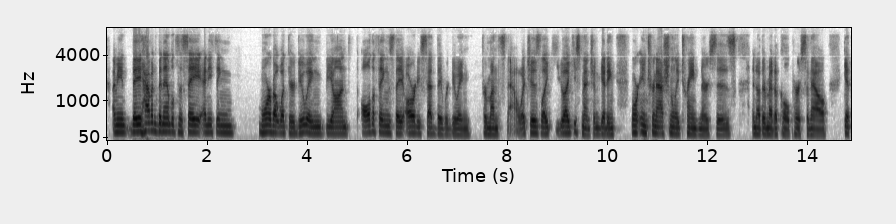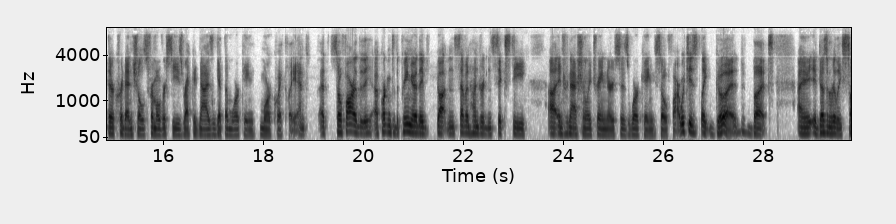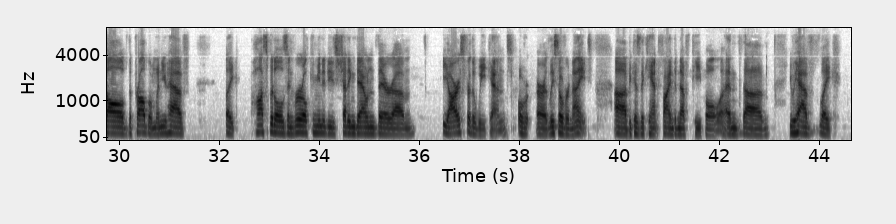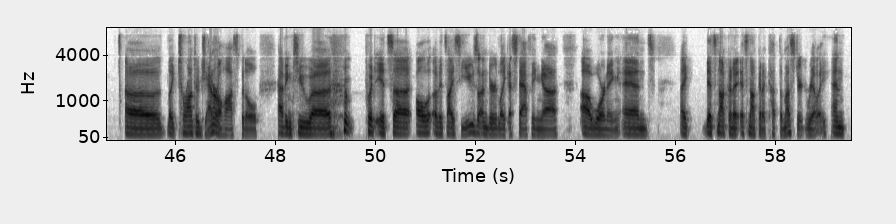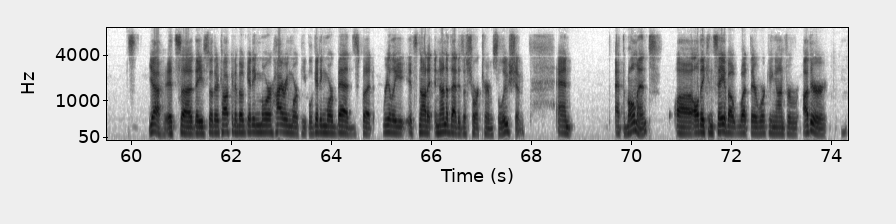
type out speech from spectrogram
I mean, they haven't been able to say anything more about what they're doing beyond all the things they already said they were doing for months now, which is like you like you mentioned, getting more internationally trained nurses and other medical personnel get their credentials from overseas recognized and get them working more quickly. And at, so far, the, according to the premier, they've gotten 760 uh, internationally trained nurses working so far, which is like good, but I, it doesn't really solve the problem when you have like hospitals in rural communities shutting down their um, ERs for the weekend, over or at least overnight, uh, because they can't find enough people. And uh, you have like uh, like Toronto General Hospital having to uh, put its uh, all of its ICUs under like a staffing uh, warning, and like it's not gonna it's not gonna cut the mustard really. And yeah, it's uh, they so they're talking about getting more, hiring more people, getting more beds, but really it's not a, none of that is a short term solution. And at the moment, uh, all they can say about what they're working on for other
